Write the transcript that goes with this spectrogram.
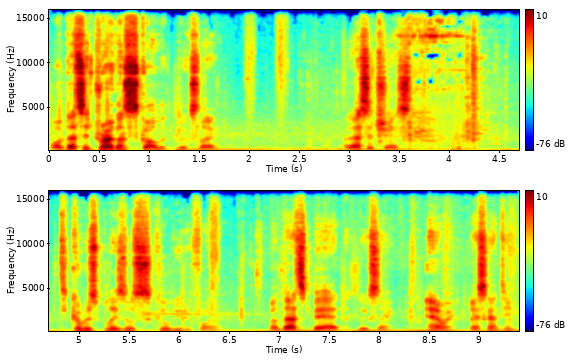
well, that's a dragon skull. It looks like. Oh, that's a chest. It covers Blazzo's school uniform. Well, that's bad. It looks like. Anyway, let's continue.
